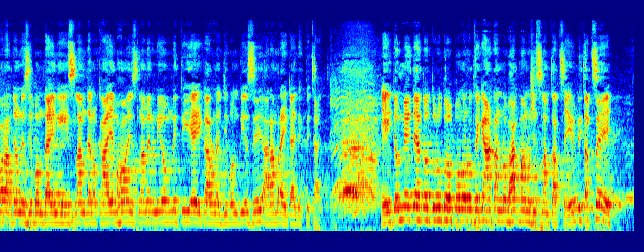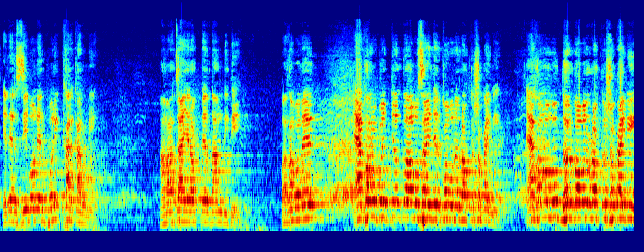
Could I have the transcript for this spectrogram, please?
করার জন্য জীবন দেয়নি, ইসলাম যেন কায়েম হয়, ইসলামের নিয়ম নীতি এই কারণে জীবন দিয়েছে, আর আমরা এটাই দেখতে চাই। এই জন্যই তো এত দ্রুত পনেরো থেকে আটান্ন ভাগ মানুষ ইসলাম চাচ্ছে, এমনি চাচ্ছে। এদের জীবনের পরীক্ষার কারণে। আমরা চাই রক্তের দাম দিতে। কথা বলেন? এখনও পর্যন্ত আবু সাইদের কবরের রক্ত শোকায়নি। এখনও মুগ্ধর কবরের রক্ত শোকায়নি।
